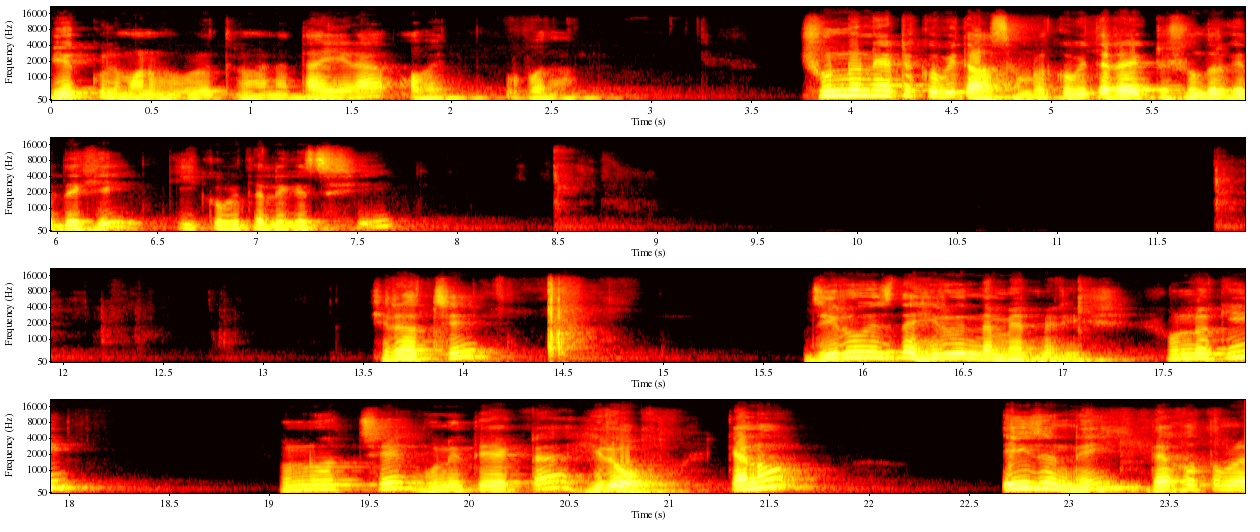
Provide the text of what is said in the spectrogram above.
বিয়োগ করলে মানের পরিবর্তন হয় না, তাই এরা অবৈধ উপাদান। শূন্য নিয়ে একটা কবিতা আছে, আমরা কবিতাটা একটু সুন্দরকে দেখি, কি কবিতা লিখেছি? সেটা হচ্ছে, zero is the hero in the mathematics শূন্য কি? শূন্য হচ্ছে গুণিতে একটা হিরো কেন? এই জন্যেই, দেখো তোমরা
